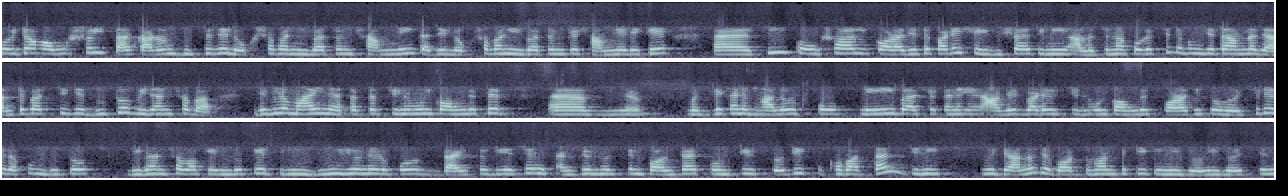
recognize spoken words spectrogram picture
বৈঠক অবশ্যই তার কারণ হচ্ছে যে লোকসভা নির্বাচন সামনেই কাজে লোকসভা নির্বাচনকে সামনে রেখে কি কৌশল করা যেতে পারে সেই বিষয়ে তিনি আলোচনা করেছেন এবং যেটা আমরা জানতে পারছি যে দুটো বিধানসভা, যেগুলো মাইনাস অর্থাৎ তৃণমূল কংগ্রেসের যেখানে ভালো স্কোপ নেই বা সেখানে আগের বারে তৃণমূল কংগ্রেস পরাজিত হয়েছিল, এরকম দুটো বিধানসভা কেন্দ্রকে তিনি দুইজনের উপর দায়িত্ব দিয়েছেন। একজন হচ্ছেন পঞ্চায়েত মন্ত্রী প্রদীপ মুখোপাধ্যায়, যিনি তুমি জানো যে বর্ধমান থেকেই তিনি জয়ী হয়েছেন।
